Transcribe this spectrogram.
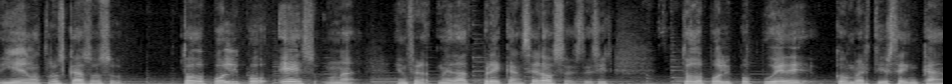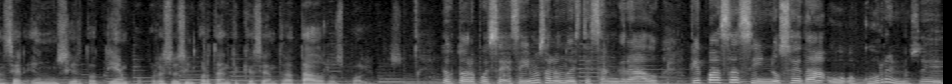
Y en otros casos todo pólipo es una enfermedad precancerosa, es decir, todo pólipo puede convertirse en cáncer en un cierto tiempo. Por eso es importante que sean tratados los pólipos. Doctor, pues eh, seguimos hablando de este sangrado. ¿Qué pasa si no se da o ocurre, no sé,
